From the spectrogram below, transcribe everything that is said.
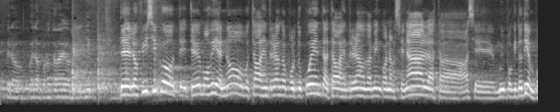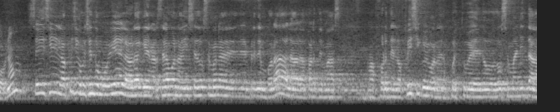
espero poder aportar algo en el equipo. Desde lo físico te, te, vemos bien, ¿no? Vos estabas entrenando por tu cuenta, estabas entrenando también con Arsenal hasta hace muy poquito tiempo, ¿no? Sí, sí, en lo físico me siento muy bien, la verdad que en Arsenal, bueno, hice dos semanas de, de pretemporada, la, la, parte más, más fuerte en lo físico y bueno, después tuve dos, dos semanitas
